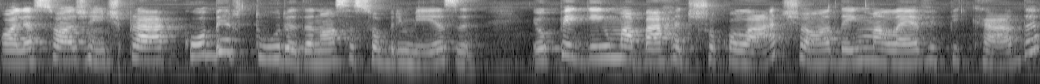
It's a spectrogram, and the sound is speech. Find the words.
Olha só, gente, para a cobertura da nossa sobremesa, eu peguei uma barra de chocolate, ó, dei uma leve picada.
